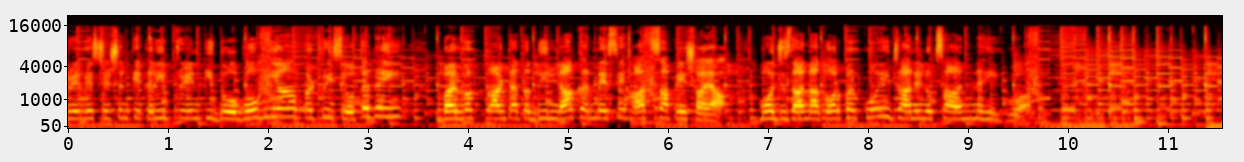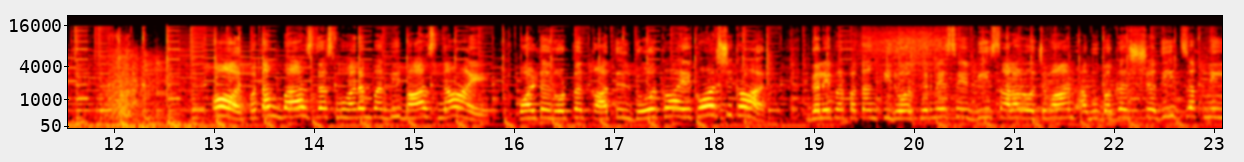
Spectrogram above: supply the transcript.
ریلوے اسٹیشن کے قریب ٹرین کی دو بوگیاں پٹری سے اتر گئیں۔ بر وقت کانٹا تبدیل نہ کرنے سے حادثہ پیش آیا۔ موجزانہ طور پر کوئی جانی نقصان نہیں ہوا۔ اور پتنگ باز دس محرم پر بھی باز نہ آئے۔ والٹر روڈ پر قاتل ڈور کا ایک اور شکار۔ گلے پر پتنگ کی ڈور پھرنے سے بیس سالہ نوجوان ابو بکر شدید زخمی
